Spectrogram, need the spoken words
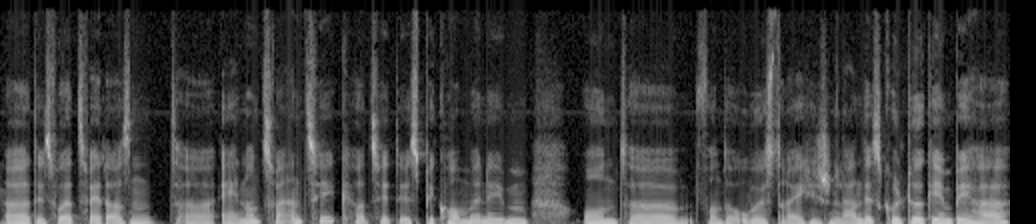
Mhm. Das war 2021, hat sie das bekommen eben und äh, von der Oberösterreichischen Landeskultur GmbH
